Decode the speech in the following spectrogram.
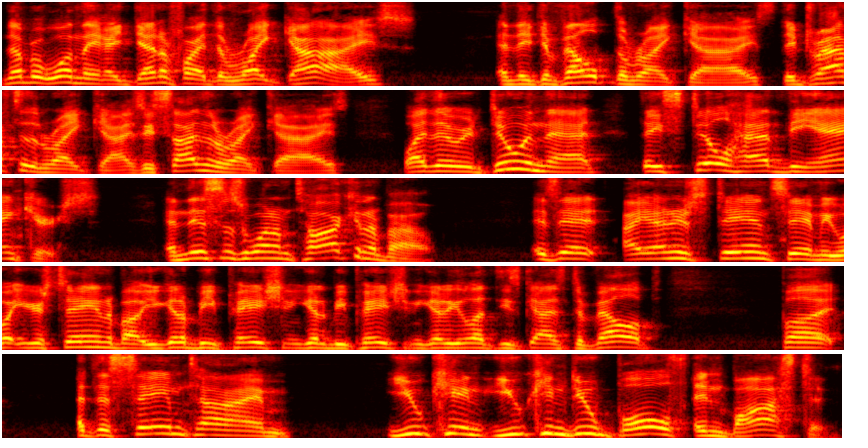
Number one, they identified the right guys and they developed the right guys. They drafted the right guys. They signed the right guys. While they were doing that, they still had the anchors. And this is what I'm talking about. Is that I understand, Sammy, what you're saying about you got to be patient. You got to be patient. You got to let these guys develop. But at the same time, you can you can do both in Boston.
